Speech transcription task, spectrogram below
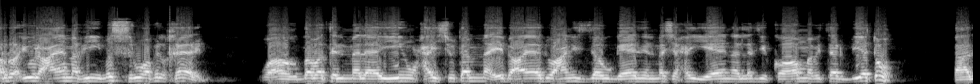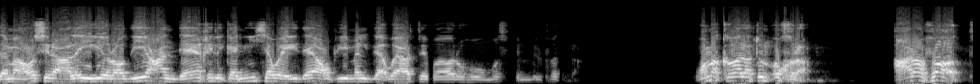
الرأي العام في مصر وفي الخارج وأغضبت الملايين حيث تم إبعاده عن الزوجان المسيحيان الذي قام بتربيته بعدما عثر عليه رضيعا داخل كنيسة وإيداعه في ملجأ واعتباره مسلم بالفطرة. ومقالة أخرى عرفات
